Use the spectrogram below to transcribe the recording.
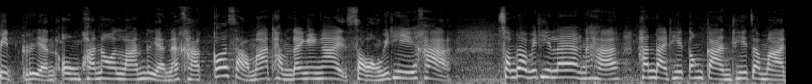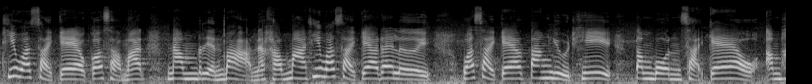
ปิดเหรียญองค์พระนอนล้านเหรียญนะคะ ก็สามารถทำได้ง่าย ๆ 2 วิธีค่ะ สำหรับวิธีแรกนะคะ ท่านใดที่ต้องการที่จะมาที่วัดสายแก้วก็สามารถนำเหรียญบาทนะคะ มาที่วัดสายแก้วได้เลย วัดสายแก้วตั้งอยู่ที่ตำบลสายแก้วอำเภ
